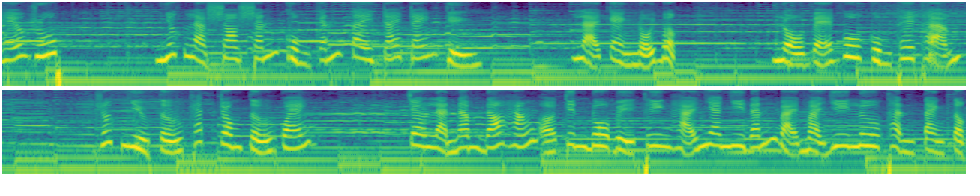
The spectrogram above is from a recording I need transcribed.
héo rút. Nhất là so sánh cùng cánh tay trái tráng kiện. Lại càng nổi bật. Lộ vẻ vô cùng thê thảm. Rất nhiều tử khách trong tử quán. Cho là năm đó hắn ở Kinh Đô bị Thiên Hải Nha Nhi đánh bại mà Di Lưu thành tàn tật.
